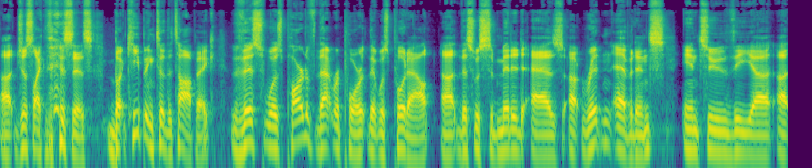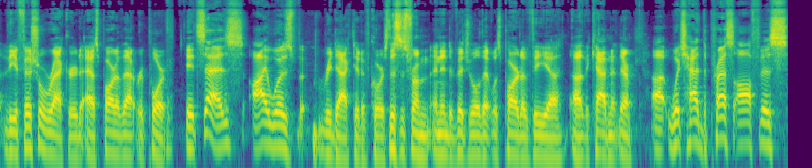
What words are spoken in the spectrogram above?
uh, just like this is. But keeping to the topic, this was part of that report that was put out. Uh, this was submitted as uh, written evidence into the uh, uh, the official record as part of that report. It says I was redacted, of course. This is from an individual that was part of the uh, the cabinet there, which had the press press office,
